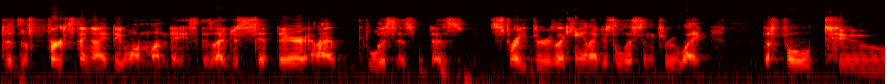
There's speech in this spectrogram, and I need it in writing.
the, the first thing I do on Mondays is I just sit there and I listen as, as straight through as I can. I just listen through like the full two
